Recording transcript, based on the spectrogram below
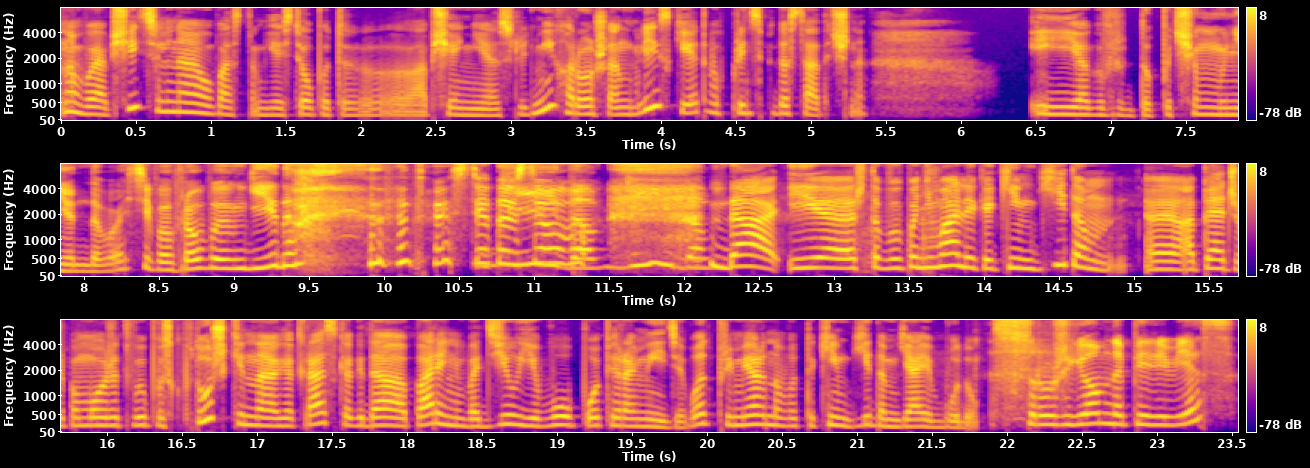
Ну, вы общительная, у вас там есть опыт э, общения с людьми, хороший английский, этого, в принципе, достаточно. И я говорю, да почему нет, давайте попробуем гидом. То есть это все Гидом, гидом. да, и э, чтобы вы понимали, каким гидом, э, опять же, поможет выпуск Птушкина, как раз когда парень водил его по пирамиде. Вот примерно вот таким гидом я и буду. С ружьем на перевес?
